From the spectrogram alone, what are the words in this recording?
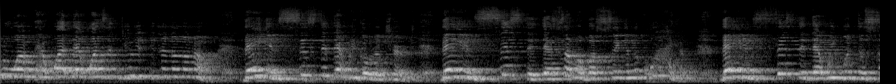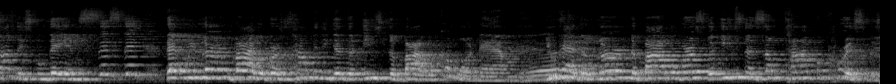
grew up, that, what, that wasn't, you. They insisted that we go to church. They insisted that some of us sing in the choir. They insisted that we went to Sunday school. They insisted that we learned Bible verses. How many did the Easter Bible? Come on now. Yeah. You had to learn the Bible verse for Easter and sometime for Christmas.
